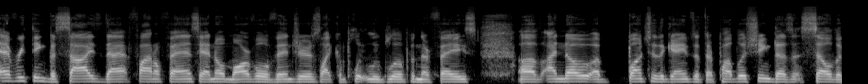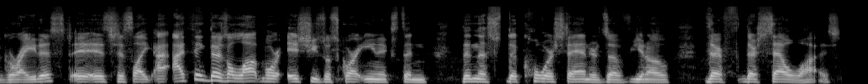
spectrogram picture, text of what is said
everything besides that Final Fantasy. I know Marvel Avengers like completely blew up in their face. Uh, I know a bunch of the games that they're publishing doesn't sell the greatest. It's just like I, I, think there's a lot more issues with Square Enix than than the the core standards of you know their their sell wise.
